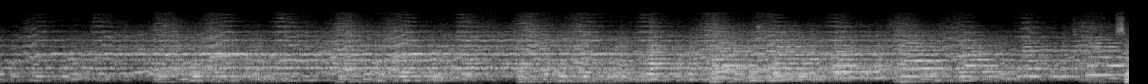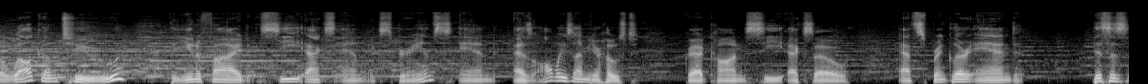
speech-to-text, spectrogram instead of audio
So, welcome to the Unified CXM experience. And as always, I'm your host, Grad Conn CXO at Sprinklr. And this is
